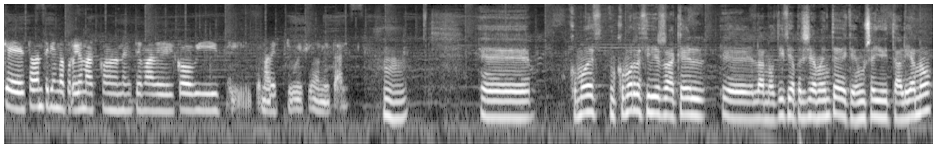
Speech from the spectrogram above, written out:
que estaban teniendo problemas con el tema del COVID y el tema de distribución y tal. Eh, ¿cómo, ¿Cómo recibís, Raquel, eh, la noticia precisamente de que un sello italiano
